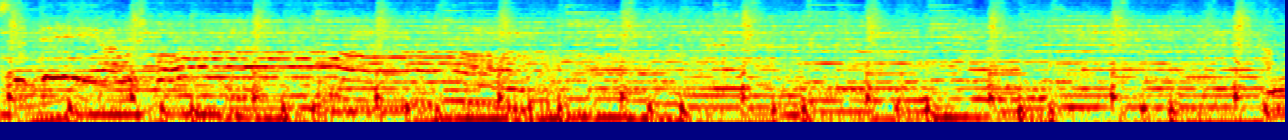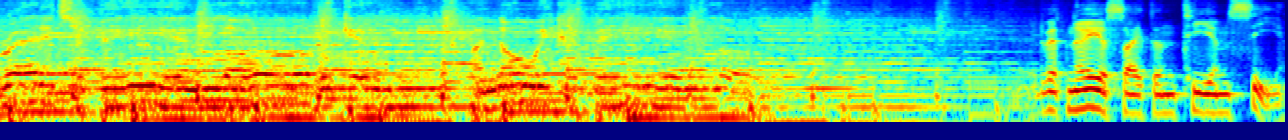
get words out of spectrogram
since the day I was born. I'm ready to be in love again. I know we could be in love. Du vet nöjessajten TMC.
